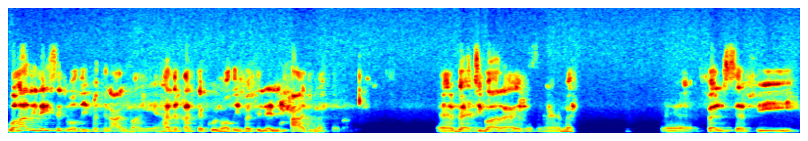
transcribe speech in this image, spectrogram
وهذه ليست وظيفة العلمانيه هذه قد تكون وظيفة الإلحاد مثلا. باعتباره أيضا فلسفي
